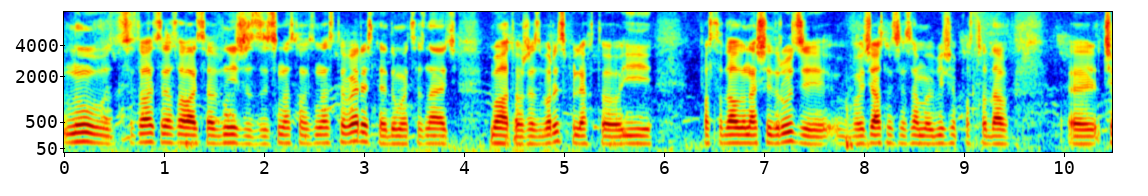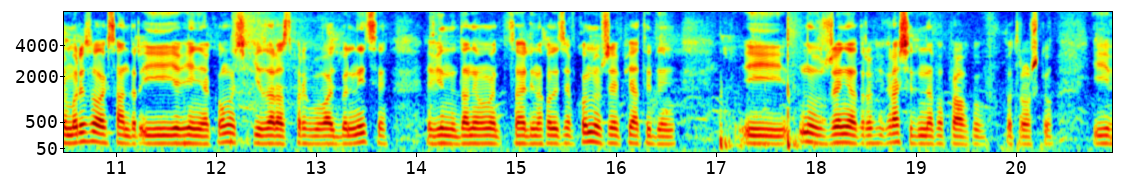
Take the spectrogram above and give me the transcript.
Ну, ситуація сталася в ніч з 17 на 17 вересня. Я думаю, це знають багато вже з Борисполя, хто і пострадали наші друзі. В частності саме більше пострадав е, Чеморис Олександр і Євгенія Комач, які зараз перебувають в больниці. Він в даний момент взагалі знаходиться в комі вже п'ятий день. І ну, Женя трохи краще йде на поправку потрошку. І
